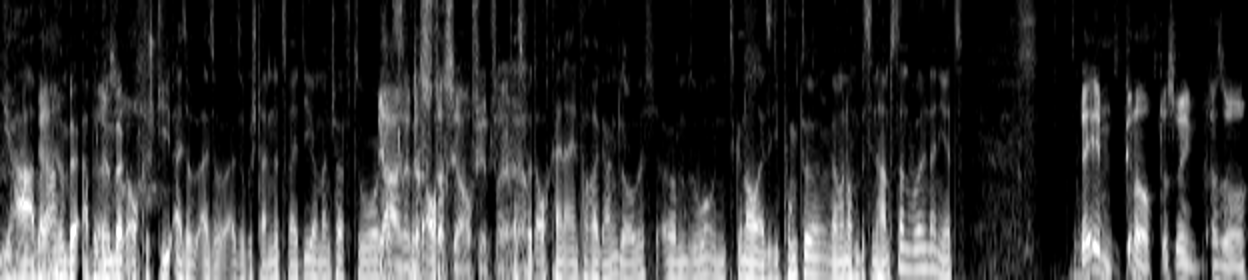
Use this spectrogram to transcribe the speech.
Ja, aber ja, Nürnberg, aber also, Nürnberg auch gestiegen, also, also, also gestandene Zweitligamannschaft so. Ja, das, das, auch, das ja auf jeden Fall. Das ja. wird auch kein einfacher Gang, glaube ich. Ähm, so und genau, also die Punkte, wenn wir noch ein bisschen hamstern wollen, dann jetzt. So. Ja, eben, genau, deswegen. Also,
